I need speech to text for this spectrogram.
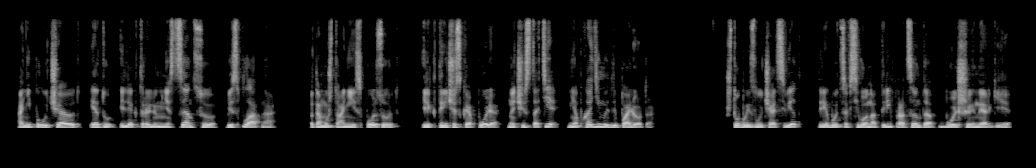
они получают эту электролюминесценцию бесплатно, потому что они используют электрическое поле на частоте, необходимой для полета. Чтобы излучать свет, требуется всего на 3% больше энергии.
